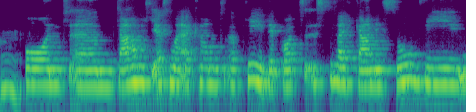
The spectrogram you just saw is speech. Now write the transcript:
Hm. Und ähm, da habe ich erstmal erkannt, okay, der Gott ist vielleicht gar nicht so, wie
